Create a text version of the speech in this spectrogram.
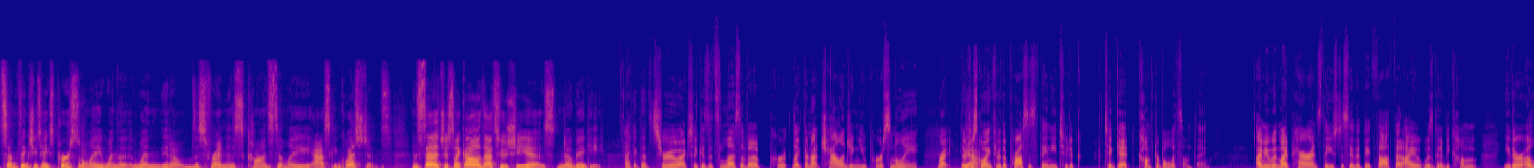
something she takes personally when the when you know this friend is constantly asking questions. Instead, it's just like, oh, that's who she is. No biggie. I think that's true actually because it's less of a per like they're not challenging you personally. Right. They're yeah. just going through the process that they need to to to get comfortable with something. I mean, with my parents, they used to say that they thought that I was going to become either a,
